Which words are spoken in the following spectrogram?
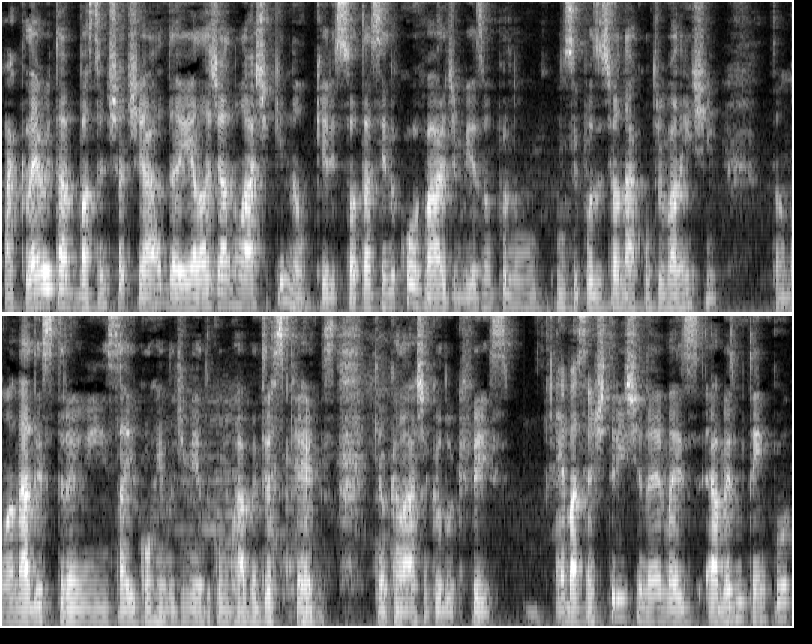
a Clary tá bastante chateada e ela já não acha que não, que ele só tá sendo covarde mesmo por não, não se posicionar contra o Valentim. Então não há nada estranho em sair correndo de medo com o rabo entre as pernas, que é o que ela acha que o Luke fez. É bastante triste, né? Mas ao mesmo tempo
